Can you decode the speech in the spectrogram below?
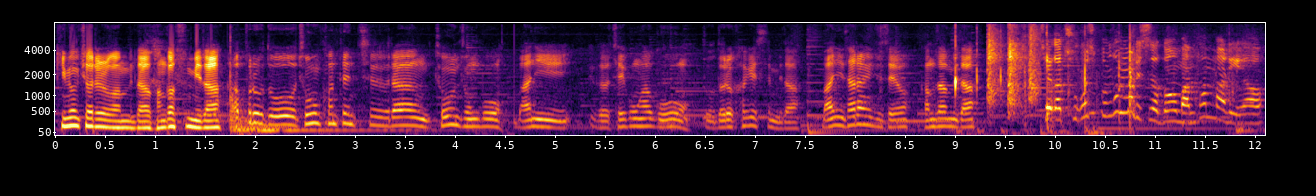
김영철이라고 합니다. 반갑습니다. 앞으로도 좋은 컨텐츠랑 좋은 정보 많이 그 제공하고 또 노력하겠습니다. 많이 사랑해주세요. 감사합니다. 제가 주고 싶은 선물이 진짜 너무 많단 말이에요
